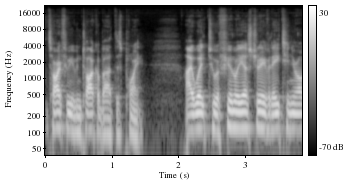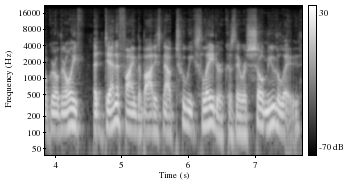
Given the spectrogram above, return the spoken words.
it's hard for me to even talk about at this point. I went to a funeral yesterday of an 18 year old girl. They're only identifying the bodies now two weeks later because they were so mutilated.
